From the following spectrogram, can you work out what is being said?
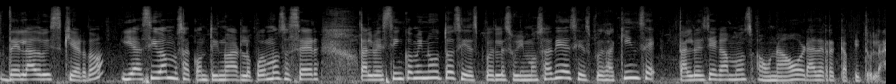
del lado izquierdo y así vamos a continuar. Lo podemos hacer tal vez 5 minutos y después le subimos a 10 y después a 15. Tal vez llegamos a una hora de recapitular.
